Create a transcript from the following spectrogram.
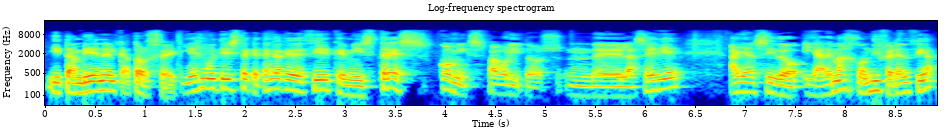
y también el 14. Y es muy triste que tenga que decir que mis tres cómics favoritos de la serie hayan sido, y además con diferencia,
